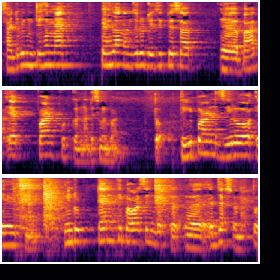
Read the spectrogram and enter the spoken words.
scientific notation में पहला नॉन ज़ीरो डिजिट के साथ बाद एक पॉइंट पुट करना डेसिमल पॉइंट तो three point zero eight nine into ten की पावर से इंजेक्ट कर एडजस्ट करना। तो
